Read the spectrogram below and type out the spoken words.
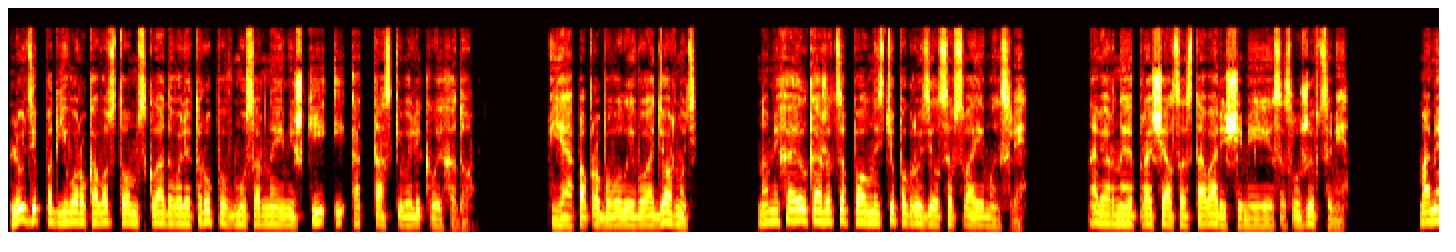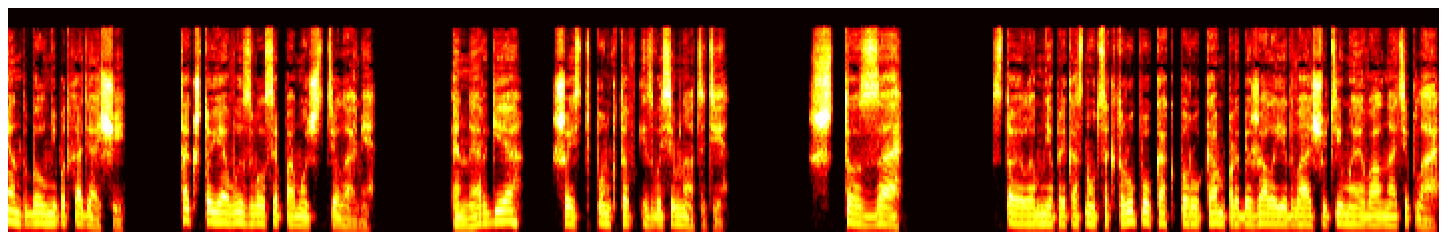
Люди под его руководством складывали трупы в мусорные мешки и оттаскивали к выходу. Я попробовал его одернуть, но Михаил, кажется, полностью погрузился в свои мысли. Наверное, прощался с товарищами и сослуживцами. Момент был неподходящий, так что я вызвался помочь с телами. Энергия — 6 пунктов из 18. Что за... Стоило мне прикоснуться к трупу, как по рукам пробежала едва ощутимая волна тепла.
